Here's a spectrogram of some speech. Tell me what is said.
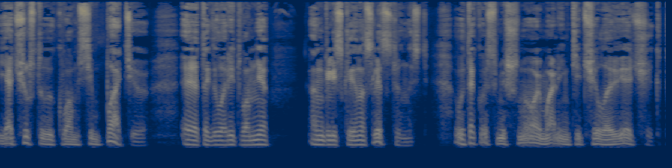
я чувствую к вам симпатию. Это говорит во мне английская наследственность. Вы такой смешной маленький человечек.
